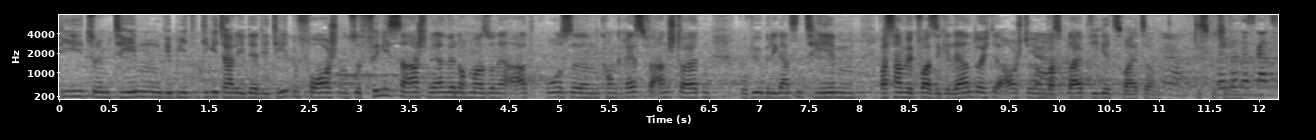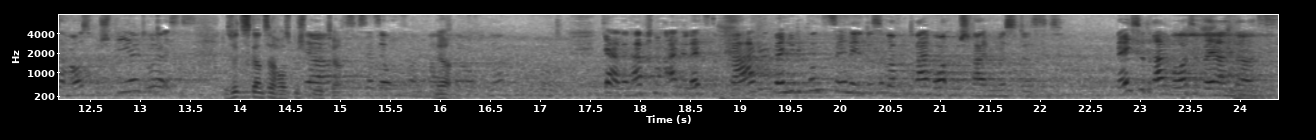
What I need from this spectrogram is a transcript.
die zu dem Themengebiet digitale Identitäten forschen. Und zur Finissage werden wir nochmal so eine Art großen Kongress veranstalten, wo wir über die ganzen Themen, was haben wir quasi gelernt durch die Ausstellung, ja. was bleibt, wie geht es weiter, ja. diskutieren. Wird dann das ganze Haus bespielt oder ist es... Das wird das ganze Haus bespielt, ja. ja. Das ist ja sehr umfangreich ja. auch. Ne? Ja, dann habe ich noch eine letzte Frage. Wenn du die Kunstszene in Düsseldorf in drei Worten beschreiben müsstest, welche drei Worte wären das,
